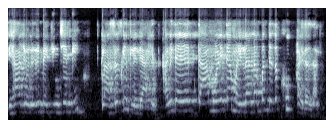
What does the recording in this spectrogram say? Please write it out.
ह्या ज्वेलरी मेकिंगचे मी क्लासेस घेतलेले आहेत. आणि त्यामुळे त्या महिलांना पण त्याचा खूप फायदा झाला म्हणजे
